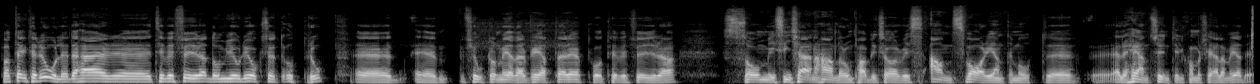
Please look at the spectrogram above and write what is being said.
Vad tänkte du Olle? Det här eh, TV4, de gjorde ju också ett upprop. Eh, eh 14 medarbetare på TV4 som i sin kärna handlar om public service ansvar gentemot, eh, eller hänsyn till kommersiella medier.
